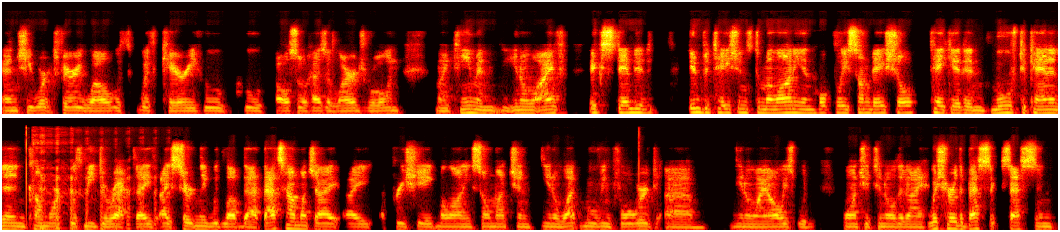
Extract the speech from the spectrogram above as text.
and she works very well with with Carrie, who who also has a large role in my team. And, you know, I've extended invitations to Milani and hopefully someday she'll take it and move to Canada and come work with me direct. I, I certainly would love that. That's how much I, I appreciate Milani so much. And you know what, moving forward, um, you know, I always would want you to know that I wish her the best success in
